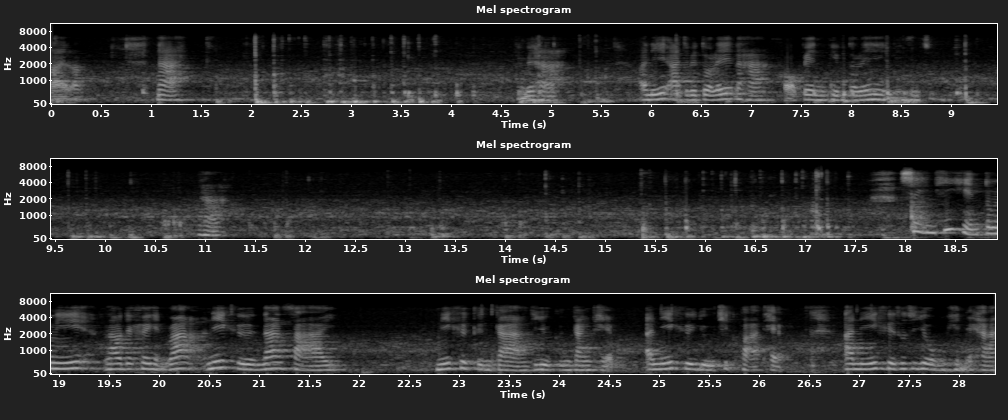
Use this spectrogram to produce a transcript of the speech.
ตายแล้วนะ ไหมคะ อันนี้อาจจะเป็นตัวเลขนะคะ ขอเป็นพิมพ์ตัวเลขนะคะสิ่งที่เห็นตรงนี้เราจะเคยเห็นว่านี่คือด้านซ้าย นี่คือกึ่งกลางจะอยู่กึ่งกลางแถบ อันนี้คืออยู่ชิดขวาแถบ อันนี้คือทุติยมเห็นไหมคะ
